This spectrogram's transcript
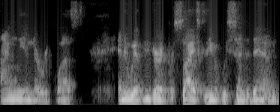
timely in their request. And then we have to be very precise because even if we send it in,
